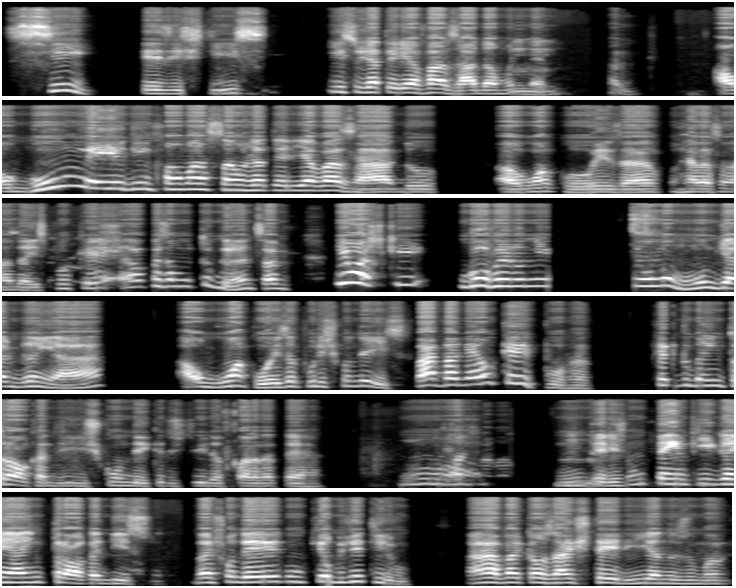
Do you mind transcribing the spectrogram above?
Se existisse, isso já teria vazado há muito uhum. tempo. Algum meio de informação já teria vazado alguma coisa relacionada a isso, porque é uma coisa muito grande, sabe? E eu acho que o governo nenhum no mundo ia ganhar alguma coisa por esconder isso. Vai, vai ganhar o quê, porra? O que, é que tu ganha em troca de esconder que existe vida fora da Terra? Hum, uhum. Eles não têm o que ganhar em troca disso. Vai esconder com que objetivo? Ah, vai causar histeria nos humanos.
